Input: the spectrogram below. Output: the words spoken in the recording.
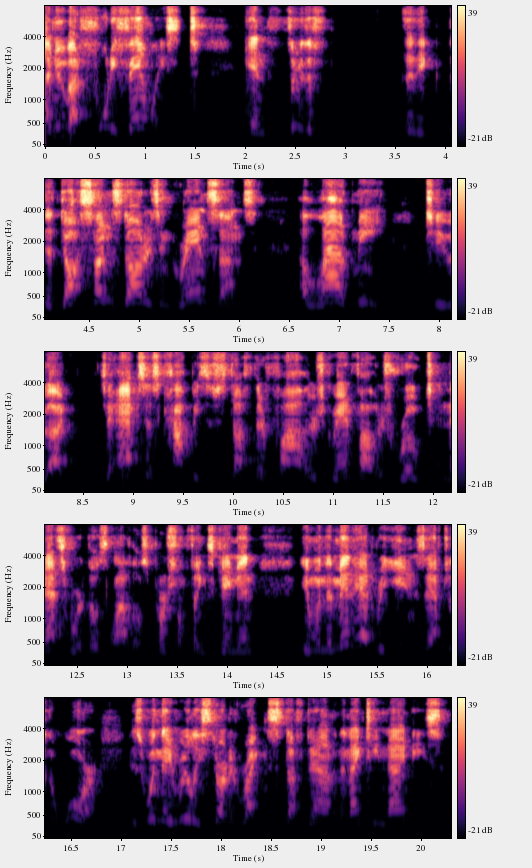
I knew about 40 families, and through the the, the sons, daughters, and grandsons allowed me to uh, to access copies of stuff their fathers, grandfathers wrote, and that's where those a lot of those personal things came in. You know, when the men had reunions after the war, is when they really started writing stuff down in the 1990s,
